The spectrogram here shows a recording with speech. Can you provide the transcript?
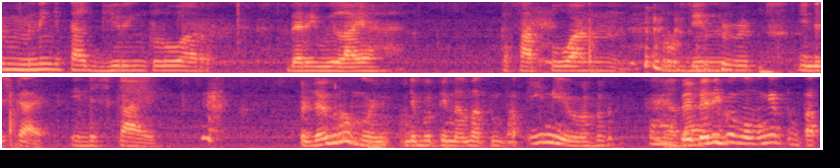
lebih mending kita giring keluar dari wilayah kesatuan Rudin In the sky. in the sky. Padahal gue mau nyebutin nama tempat ini loh. Nggak Dari tadi gue ngomongnya tempat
